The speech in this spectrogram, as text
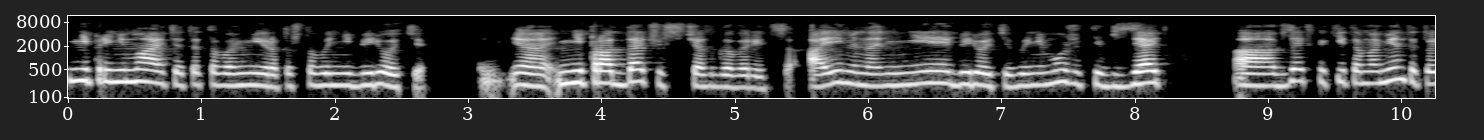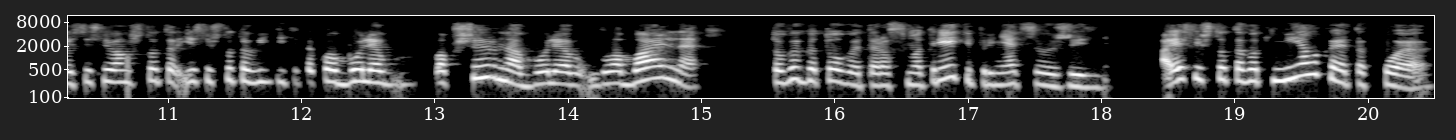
не принимаете от этого мира, то, что вы не берете. Э, Не про отдачу сейчас говорится, а именно не берете, вы не можете взять, а, взять какие-то моменты, то есть если вам что-то, если что-то видите такое более обширное, более глобальное, то вы готовы это рассмотреть и принять в свою жизнь. А если что-то вот мелкое такое,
